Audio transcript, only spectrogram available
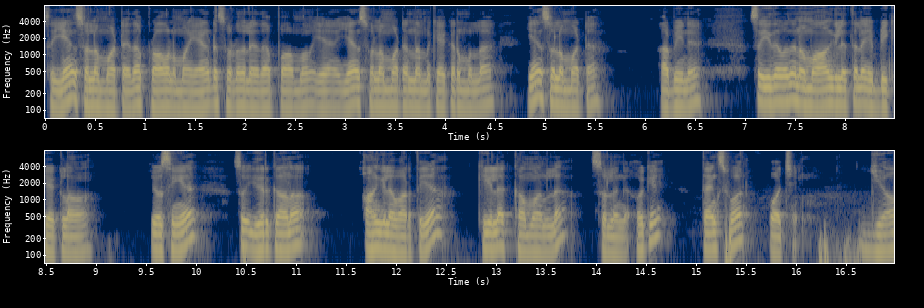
ஸோ ஏன் சொல்ல மாட்டேன் ஏதாவது ப்ராப்ளமா என்கிட்ட சொல்கிறதுல ஏதாவது ப்ராப்ளம் ஏன் ஏன் சொல்ல மாட்டேன்னு நம்ம கேட்குறோமில்ல ஏன் சொல்ல மாட்டேன் அப்படின்னு. ஸோ இதை வந்து நம்ம ஆங்கிலத்தில் எப்படி கேட்கலாம்? யோசிங்க. ஸோ இதற்கான ஆங்கில வார்த்தையை கீழே கமெண்டில் சொல்லுங்கள் ஓகே தேங்க்ஸ் ஃபார் வாட்சிங் யா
